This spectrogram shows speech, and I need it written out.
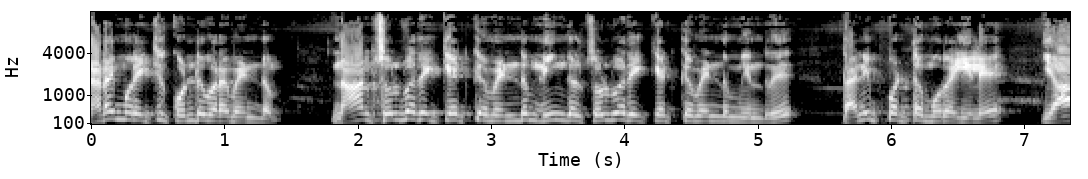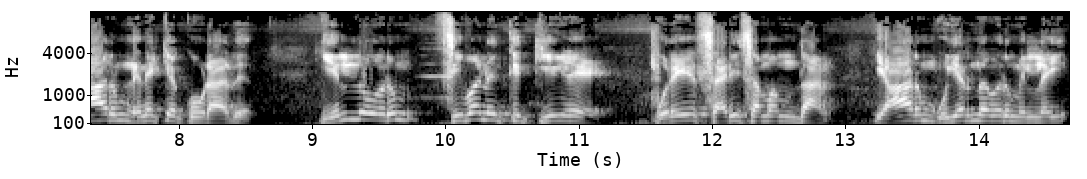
நடைமுறைக்கு கொண்டு வர வேண்டும். நான் சொல்வதை கேட்க வேண்டும் நீங்கள் சொல்வதை கேட்க வேண்டும் என்று தனிப்பட்ட முறையிலே யாரும் நினைக்கக்கூடாது. எல்லோரும் சிவனுக்கு கீழே ஒரே சரிசமம்தான். யாரும் உயர்ந்தவரும் இல்லை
